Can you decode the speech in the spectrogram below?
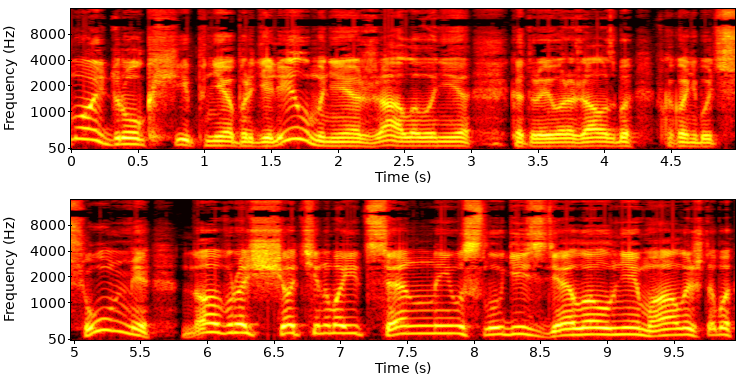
Мой друг Хип не определил мне жалование, которое выражалось бы в какой-нибудь сумме, но в расчете на мои ценные услуги сделал немало, чтобы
